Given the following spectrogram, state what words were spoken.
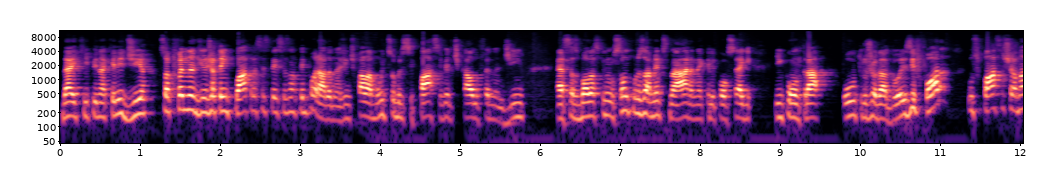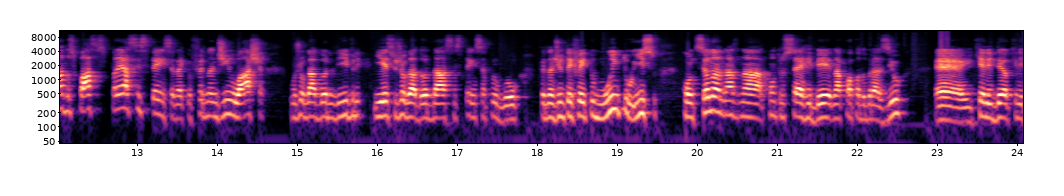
da equipe naquele dia. Só que o Fernandinho já tem quatro assistências na temporada, né? A gente fala muito sobre esse passe vertical do Fernandinho essas bolas que não são cruzamentos na área, né, que ele consegue encontrar outros jogadores, e fora os passes chamados passes pré-assistência, né, que o Fernandinho acha o jogador livre e esse jogador dá assistência para o gol. O Fernandinho tem feito muito isso, aconteceu na, na, na contra o CRB na Copa do Brasil, é, em que ele deu aquele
